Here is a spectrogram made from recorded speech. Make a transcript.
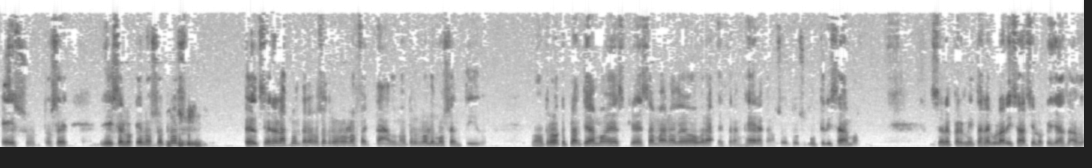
eso. Entonces, dice, lo que nosotros, el cierre de la frontera nosotros no nos ha afectado, nosotros no lo hemos sentido. Nosotros lo que planteamos es que esa mano de obra extranjera que nosotros utilizamos se le permita regularizar si lo que ya han,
